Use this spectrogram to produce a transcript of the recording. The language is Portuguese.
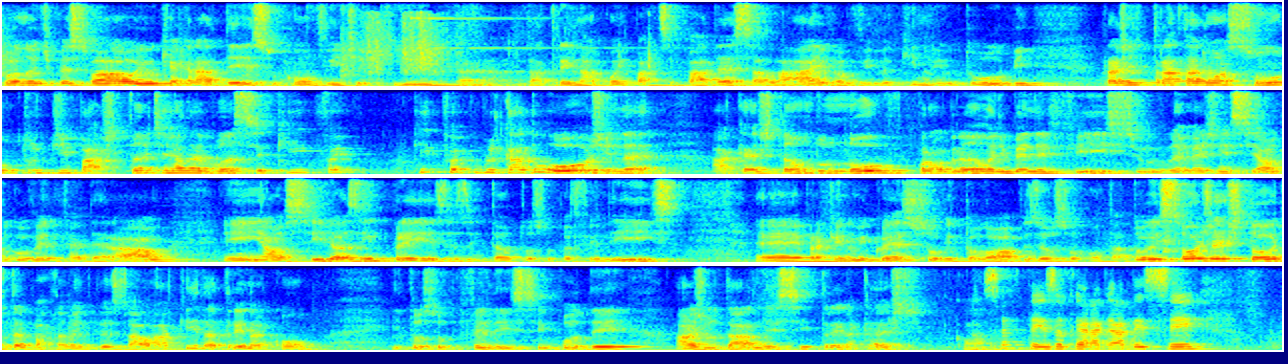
Boa noite, pessoal. Eu que agradeço o convite aqui da, da Treinacom e participar dessa live ao vivo aqui no YouTube para a gente tratar de um assunto de bastante relevância que foi, que foi publicado hoje, né? a questão do novo programa de benefício emergencial do governo federal em auxílio às empresas. Então, estou super feliz. É, Para quem não me conhece, sou Vitor Lopes, eu sou contador e sou gestor de departamento pessoal aqui da Treinacom e estou super feliz em poder ajudar nesse TreinaCast. Com certeza, eu quero agradecer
